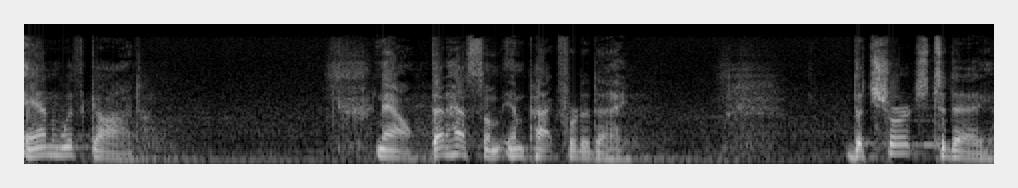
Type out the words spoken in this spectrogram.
and with God. Now, that has some impact for today. The church today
